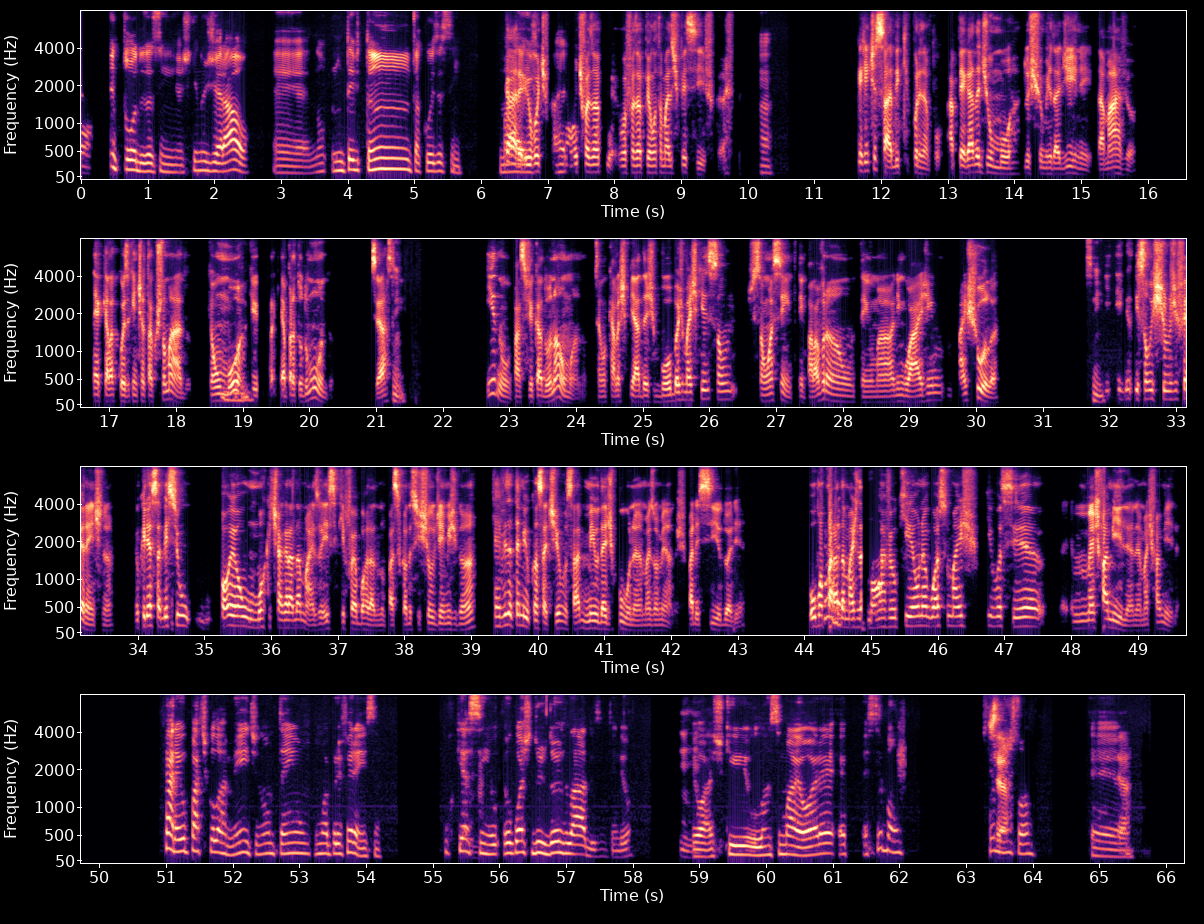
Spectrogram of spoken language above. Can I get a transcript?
em todos, assim. Acho que no geral é, não, não teve tanta coisa assim. Cara, Mas- eu vou te, eu vou te fazer uma, vou fazer uma pergunta mais específica. Ah. Porque a gente sabe que, por exemplo, a pegada de humor dos filmes da Disney, da Marvel, é aquela coisa que a gente já tá acostumado. Que é um humor Uhum. que, é pra todo mundo. Certo? Sim. E no Pacificador, não, mano. São aquelas piadas bobas, mas que são, são assim, que tem palavrão, tem uma linguagem mais chula. Sim. E, e- e são estilos diferentes, né? Eu queria saber se o, qual é o humor que te agrada mais. Esse que foi abordado no Pacificador, esse estilo James Gunn, que às vezes é até meio cansativo, sabe? Meio Deadpool, né? Mais ou menos. Parecido ali. Ou uma Cara- parada mais da Marvel, que é um negócio mais que você. Mais família, né? Mais família. Cara, eu particularmente não tenho uma preferência. Porque assim, eu, eu gosto dos dois lados, entendeu? Uhum. Eu acho que o lance maior é, é, é ser bom. Só. É, É.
